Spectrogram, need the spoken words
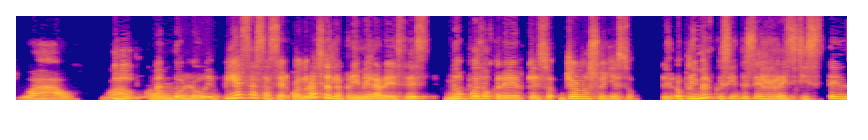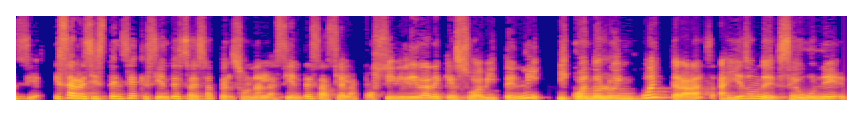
¡Wow! y cuando lo empiezas a hacer, cuando lo haces la primera vez, es, no puedo creer que eso, yo no soy eso. Lo primero que sientes es resistencia. Esa resistencia que sientes a esa persona la sientes hacia la posibilidad de que eso habite en mí. Y cuando lo encuentras, ahí es donde se une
